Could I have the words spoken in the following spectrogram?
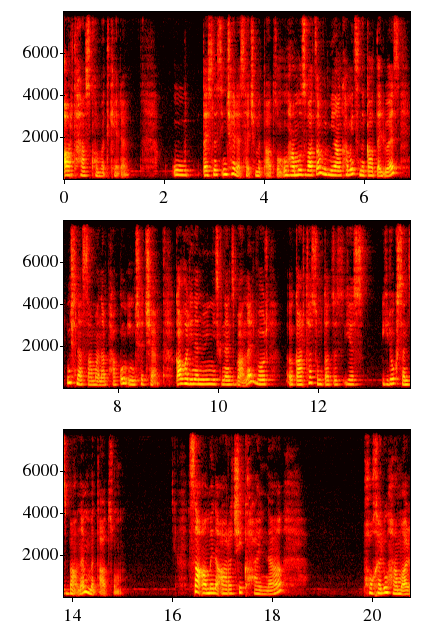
կարդաս քո մտքերը ու տեսնես ինչեր ես հեչ մտածում ու համոզված եմ որ միանգամից նկատելու ես ինչն է սահմանափակում ինչը չէ կարող է լինել նույնիսկ նենց բաներ որ կարդաս ու մտածես ես իրոք սենց բան եմ մտածում սա ամենաառաջի քայլն է փոխելու համար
